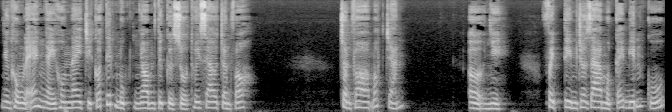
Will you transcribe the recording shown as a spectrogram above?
nhưng không lẽ ngày hôm nay chỉ có tiết mục nhòm từ cửa sổ thôi sao tròn vo? Tròn vo bóc chán. Ờ nhỉ, phải tìm cho ra một cái biến cố.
